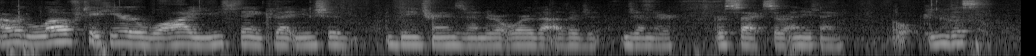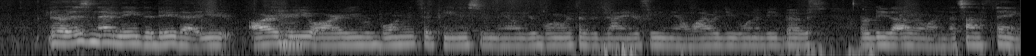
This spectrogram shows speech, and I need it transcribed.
I would love to hear why you think that you should be transgender or the other g- gender or sex or anything. You just there is no need to do that. You are who you are. You were born with a penis, you're male. You're born with a vagina, you're female. Why would you want to be both or be the other one? That's not a thing.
